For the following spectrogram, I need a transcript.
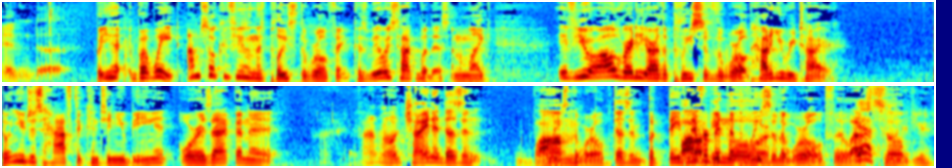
And uh, But you, ha- but wait, I'm so confused on this police of the world thing because we always talk about this, and I'm like, if you already are the police of the world, how do you retire? Don't you just have to continue being it, or is that gonna I don't know, China doesn't bomb police the world? Doesn't, but they've never been the police or- of the world for the last Yeah, so- 200 years.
